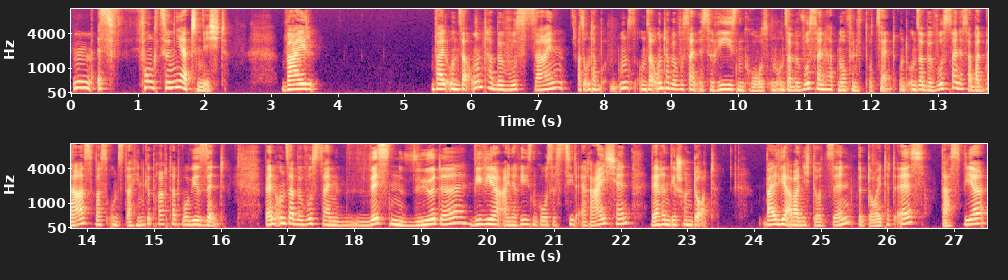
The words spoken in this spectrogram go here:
hm, es funktioniert nicht, weil, weil unser Unterbewusstsein, also unter, uns, unser Unterbewusstsein ist riesengroß und unser Bewusstsein hat nur 5%. Und unser Bewusstsein ist aber das, was uns dahin gebracht hat, wo wir sind. Wenn unser Bewusstsein wissen würde, wie wir ein riesengroßes Ziel erreichen, wären wir schon dort. Weil wir aber nicht dort sind, bedeutet es, dass wir,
